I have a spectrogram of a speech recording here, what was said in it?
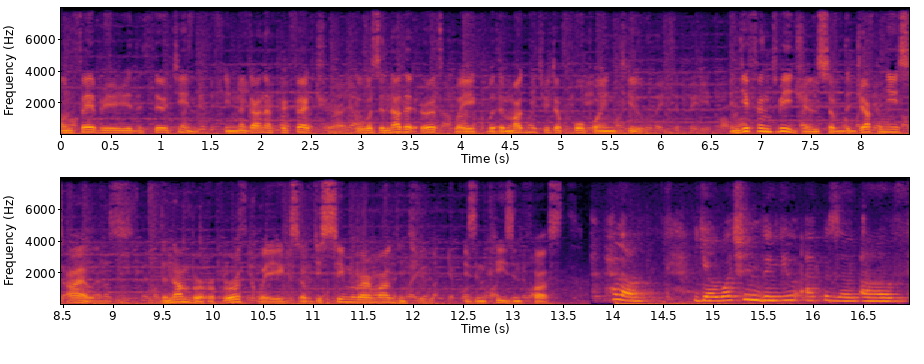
on February the 13th, in Nagano Prefecture, there was another earthquake with a magnitude of 4.2. In different regions of the Japanese islands, the number of earthquakes of dissimilar magnitude is increasing fast. Hello, you're watching the new episode of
